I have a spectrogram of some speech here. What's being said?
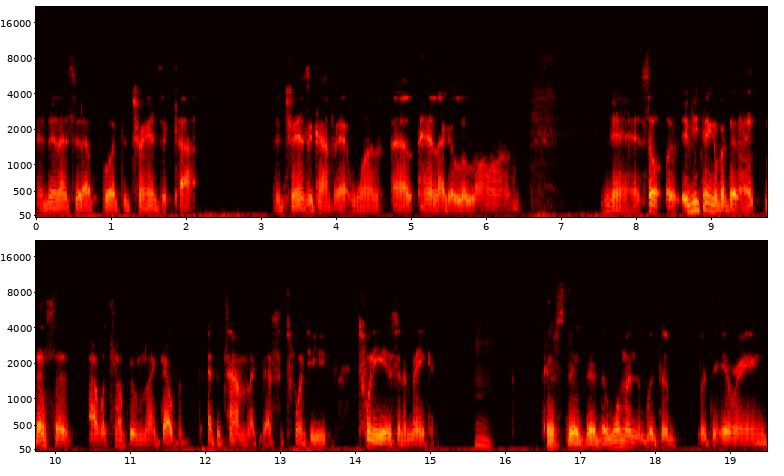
And then I said I fought the transit cop. The transit cop had one uh, had like a little arm. Yeah. So uh, if you think about that, that's a I would tell people like that would at the time like that's a 20, 20 years in the making. Because hmm. the, the the woman with the with the earring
